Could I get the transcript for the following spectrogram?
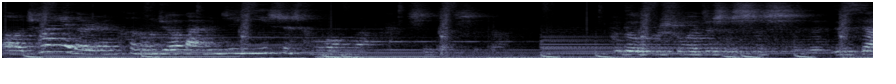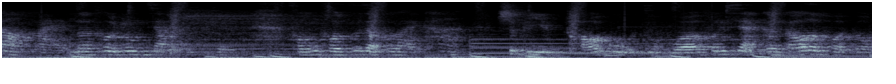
呃，创业的人可能只有百分之一是成功的。是的，是的。不得不说，这是事实。就像买乐透中奖一天，从投资角度来看，是比炒股、赌博风险更高的活动。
